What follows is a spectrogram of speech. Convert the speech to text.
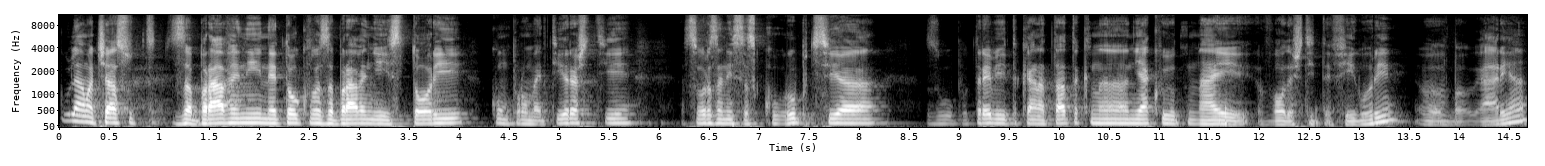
голяма част от забравени, не толкова забравени истории, компрометиращи, свързани с корупция, злоупотреби и така нататък на някои от най-водещите фигури в България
